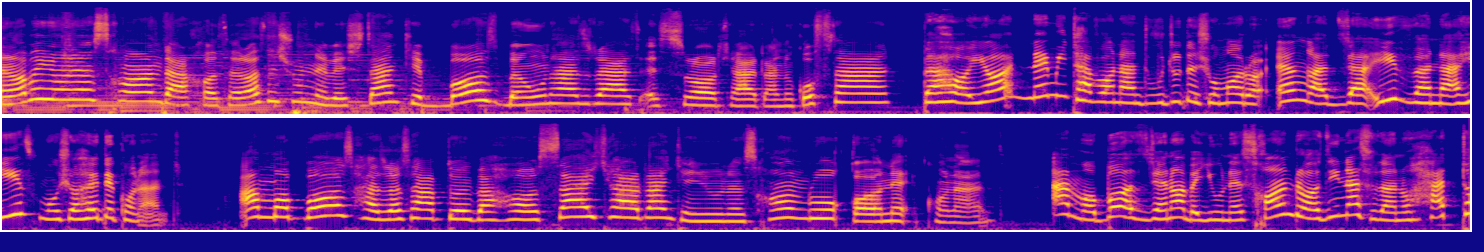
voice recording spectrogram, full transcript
جناب یونس خان در خاطراتشون نوشتن که باز به اون حضرت اصرار کردن و گفتن بهایان نمی توانند وجود شما را انقدر ضعیف و نحیف مشاهده کنند. اما باز حضرت عبدالبها سعی کردند که یونس خان رو قانع کنند. اما باز جناب یونس خان راضی نشدن و حتی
